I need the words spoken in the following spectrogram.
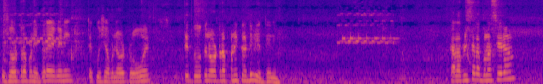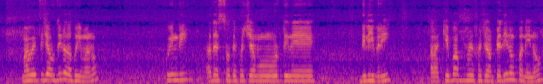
ਕੁਝ ਆਰਡਰ ਆਪਣੇ ਇਧਰ ਆਏ ਵੇ ਨੇ ਤੇ ਕੁਝ ਆਪਣੇ ਆਰਡਰ ਉਹ ਹੈ ਤੇ ਦੋ ਤਿੰਨ ਆਰਡਰ ਆਪਣੇ ਕੱਢ ਵੀ ਦਿੱਤੇ ਨੇ Calabrese, buonasera. Ma avete già ordinato prima, no? Quindi adesso ti facciamo ordine delivery. Allora, kebab facciamo piadino o panino?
